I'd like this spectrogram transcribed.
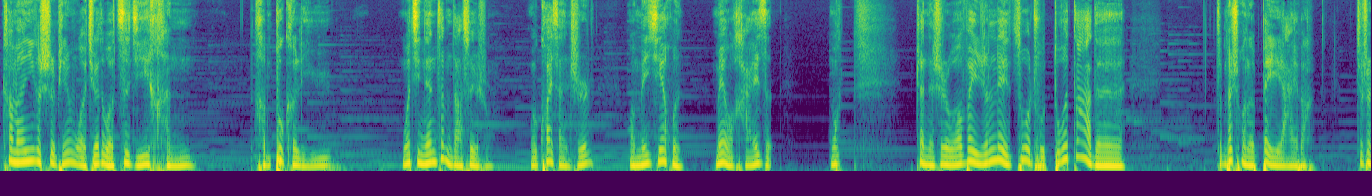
看完一个视频，我觉得我自己很很不可理喻。我今年这么大岁数，我快三十了，我没结婚。没有孩子，我真的是我为人类做出多大的怎么说呢？悲哀吧，就是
